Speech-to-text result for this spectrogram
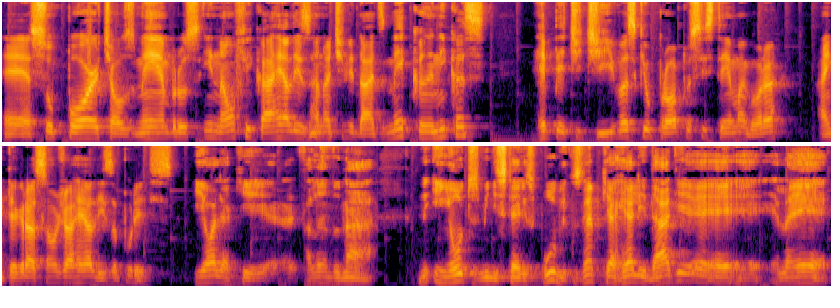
é, suporte aos membros e não ficar realizando atividades mecânicas repetitivas que o próprio sistema agora, a integração já realiza por eles. E olha aqui, falando na, em outros ministérios públicos, né? Porque a realidade é, é, é, ela é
